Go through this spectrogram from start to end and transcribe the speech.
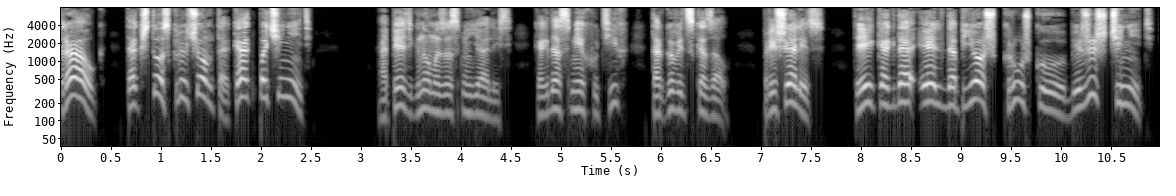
«Траук, так что с ключом-то? Как починить?» Опять гномы засмеялись. Когда смех утих, торговец сказал. «Пришелец, ты, когда эль допьешь, кружку бежишь чинить,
